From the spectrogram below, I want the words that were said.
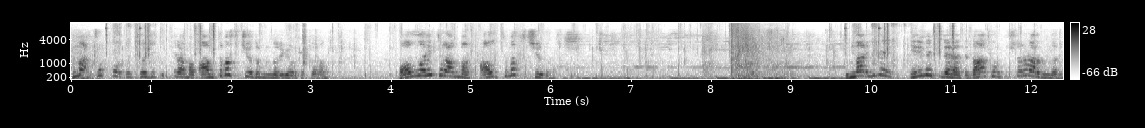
Bunlar çok korkunç çocukluk travmam. Altıma sıçıyordum bunları gördüğüm zaman. Vallahi travmam. Altıma sıçıyordum. Bunlar yine yeni nesil herhalde. Daha korkunçları var bunların.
